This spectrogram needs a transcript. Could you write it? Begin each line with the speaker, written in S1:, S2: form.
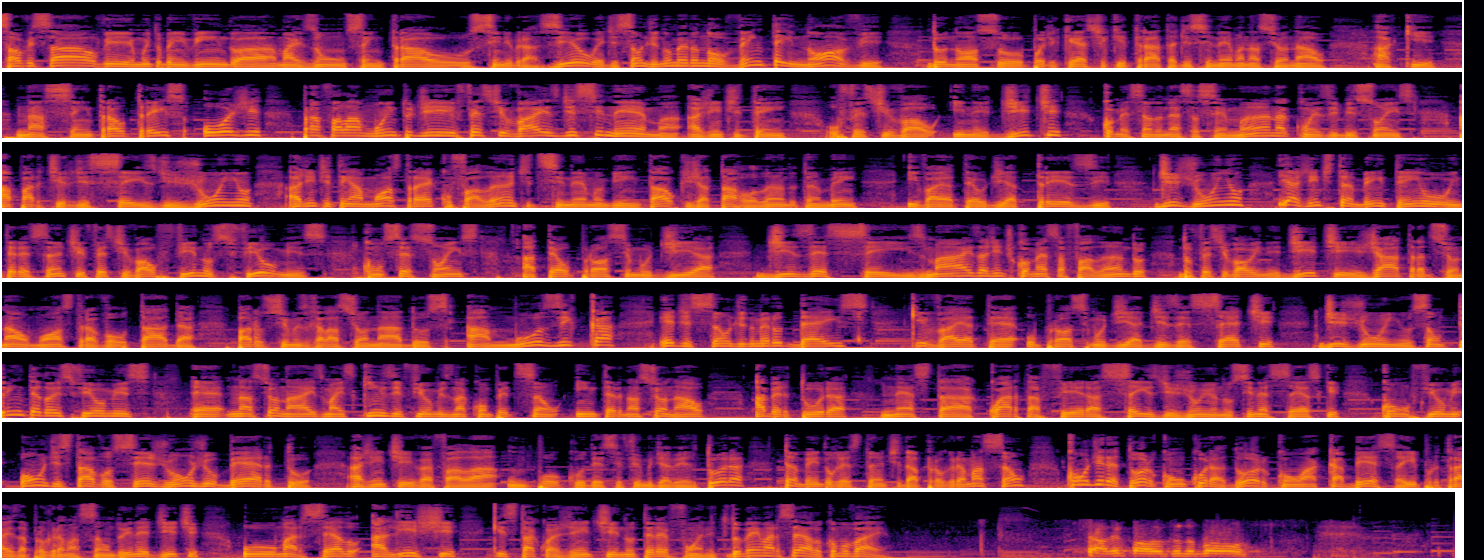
S1: Salve, salve! Muito bem-vindo a mais um Central Cine Brasil, edição de número 99 do nosso podcast que trata de cinema nacional aqui na Central 3. Hoje, para falar muito de festivais de cinema, a gente tem o Festival Inedite, começando nessa semana, com exibições a partir de 6 de junho. A gente tem a Mostra Ecofalante de Cinema Ambiental, que já está rolando também e vai até o dia 13 de junho. E a gente também tem o interessante festival Finos Filmes, com sessões até o próximo dia 16. Mas a gente começa falando do Festival Inedite, já tradicional, mostra voltada para os filmes relacionados à música, edição de número 10 que vai até o próximo dia 17 de junho. São 32 filmes é, nacionais, mais 15 filmes na competição internacional. Abertura nesta quarta-feira, 6 de junho, no Cinesesc, com o filme Onde Está Você, João Gilberto. A gente vai falar um pouco desse filme de abertura, também do restante da programação, com o diretor, com o curador, com a cabeça aí por trás da programação do Inedite, o Marcelo Alixe, que está com a gente no telefone. Tudo bem, Marcelo? Como vai?
S2: Salve, Paulo, tudo bom?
